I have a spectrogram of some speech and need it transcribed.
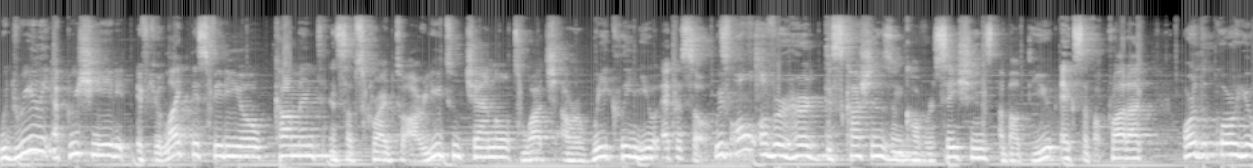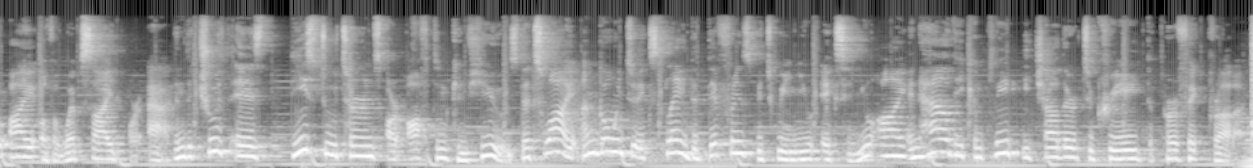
we'd really appreciate it if you like this video, comment and subscribe to our YouTube channel to watch our weekly new episode. We've all overheard discussions and conversations about the UX of a product or the core UI of a website or app. And the truth is, these two terms are often confused. That's why I'm going to explain the difference between UX and UI and how they complete each other to create the perfect product.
